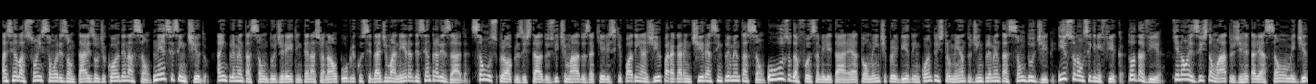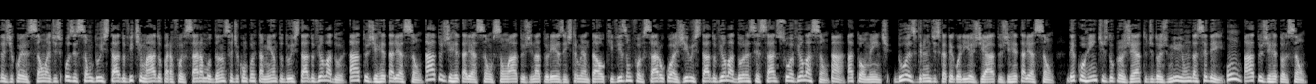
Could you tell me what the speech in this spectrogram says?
as relações são horizontais ou de coordenação. Nesse sentido, a implementação do direito internacional público se dá de maneira descentralizada. São os próprios Estados vitimados aqueles que podem agir para garantir essa implementação. O uso da força militar é atualmente proibido enquanto instrumento de implementação do DIP. Isso não significa, todavia, que não existam atos de retaliação ou medidas de coerção à disposição do Estado vitimado para forçar a mudança de comportamento do Estado violador. Atos de retaliação. Atos de retaliação são atos de natureza instrumental que visam forçar ou coagir o Estado violador a cessar sua violação. Há, atualmente, duas grandes categorias de atos de retaliação, decorrentes do projeto de 2001 da CDI. 1. Um, atos de retorção.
